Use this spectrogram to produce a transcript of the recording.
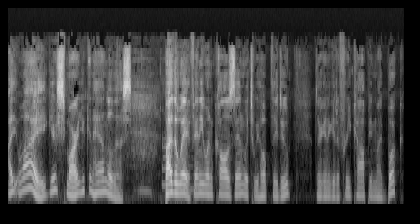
I, why? You're smart. You can handle this. By the way, if um, anyone calls in, which we hope they do, they're going to get a free copy of my book,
